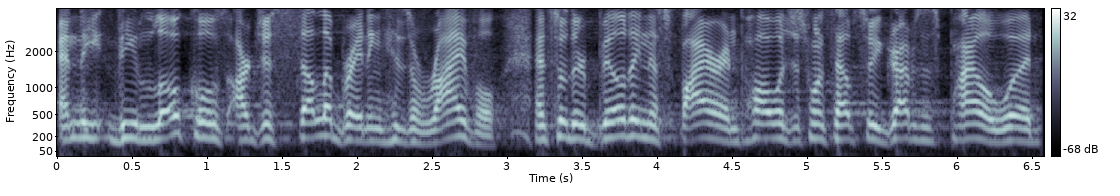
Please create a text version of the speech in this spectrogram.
and the, the locals are just celebrating his arrival. And so they're building this fire, and Paul just wants to help. So he grabs this pile of wood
